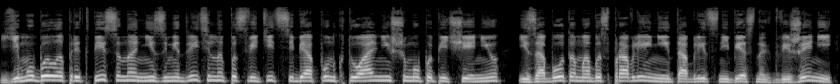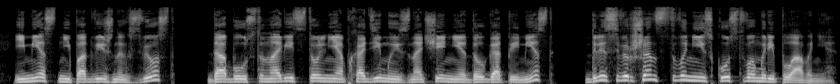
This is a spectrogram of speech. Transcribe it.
Ему было предписано незамедлительно посвятить себя пунктуальнейшему попечению и заботам об исправлении таблиц небесных движений и мест неподвижных звезд, дабы установить столь необходимые значения долготы мест для совершенствования искусства мореплавания.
